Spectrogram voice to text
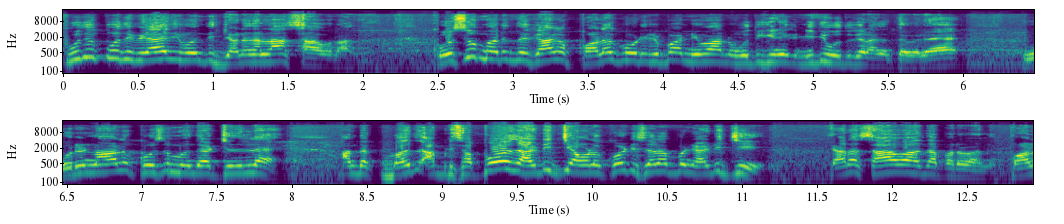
புது புது வியாதி வந்து ஜனங்கள்லாம் சாகுறாங்க கொசு மருந்துக்காக பல கோடி ரூபாய் நிவாரணம் ஒதுக்கினே நிதி ஒதுக்குறாங்க தவிர ஒரு நாள் கொசு மருந்து அடிச்சது இல்லை. அந்த மது அப்படி சப்போஸ் அடித்து அவ்வளோ கோடி செலவு பண்ணி அடித்து யாராவது சாவாதா பரவாயில்ல. பல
